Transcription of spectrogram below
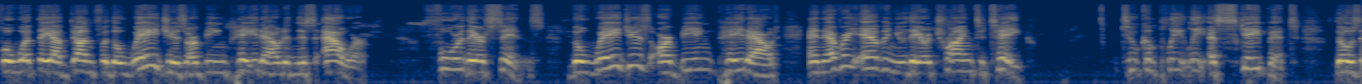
for what they have done. For the wages are being paid out in this hour for their sins. The wages are being paid out, and every avenue they are trying to take to completely escape it, those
